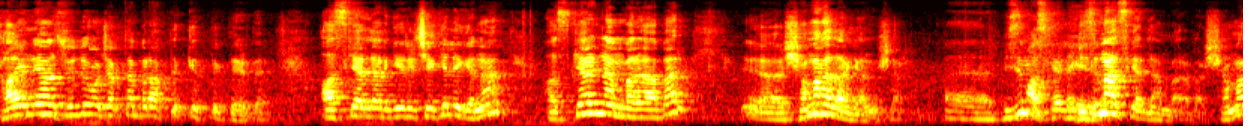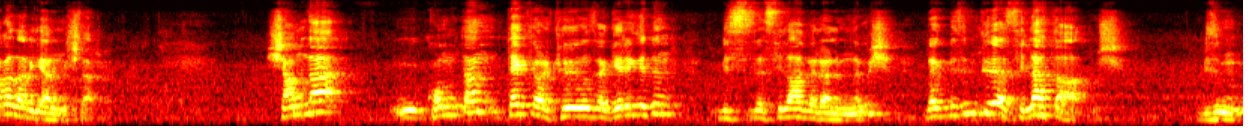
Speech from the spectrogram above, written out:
Kaynayan sütü ocakta bıraktık gittik derdi. Askerler geri çekilirken askerle beraber e, Şam'a kadar gelmişler. Ee, bizim askerle Bizim askerle beraber Şam'a kadar gelmişler. Şam'da komutan tekrar köyünüze geri gidin biz size silah verelim demiş ve bizim köye silah dağıtmış. Bizim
